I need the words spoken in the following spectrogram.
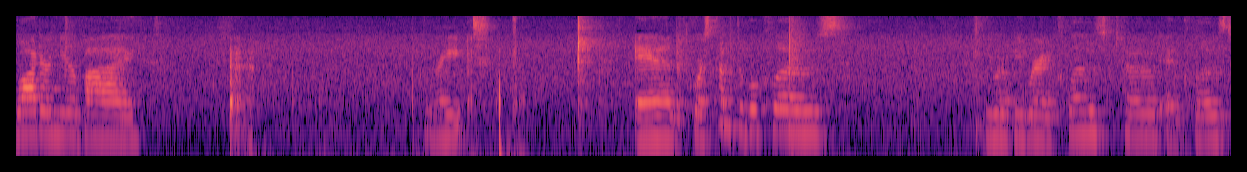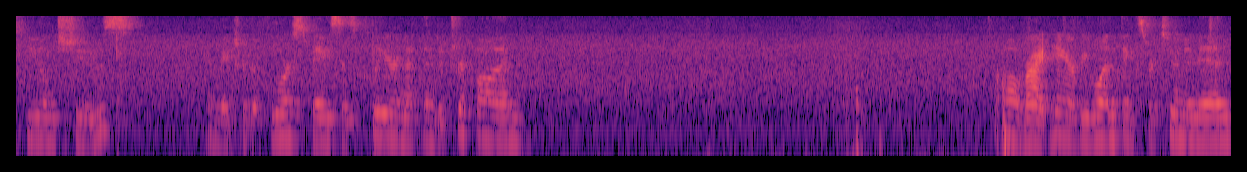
water nearby. Great. And of course, comfortable clothes. You want to be wearing closed-toed and closed-heeled shoes. And make sure the floor space is clear, nothing to trip on. All right, hey everyone, thanks for tuning in.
